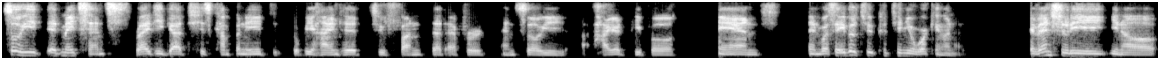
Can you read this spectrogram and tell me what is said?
so he, it made sense, right? He got his company to behind it to fund that effort. And so he hired people and, and was able to continue working on it. Eventually, you know,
